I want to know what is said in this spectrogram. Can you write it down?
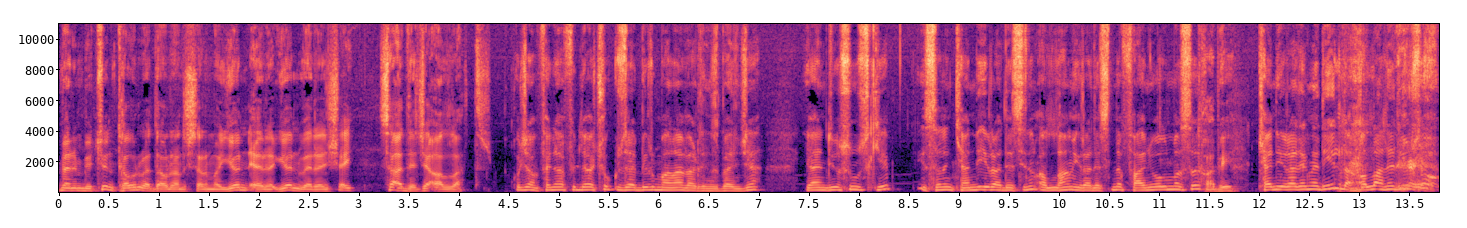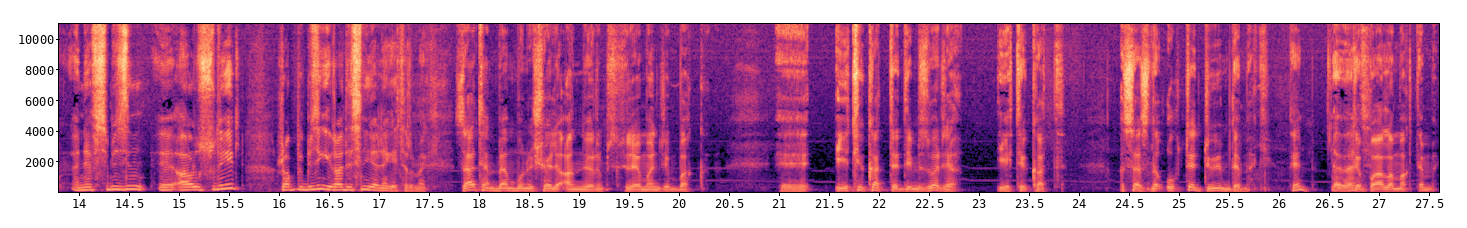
benim bütün tavır ve davranışlarıma yön, er, yön veren şey sadece Allah'tır. Hocam fena çok güzel bir mana verdiniz bence. Yani diyorsunuz ki insanın kendi iradesinin Allah'ın iradesinde fani olması. Tabii. Kendi iradenle değil de Allah ne diyorsa e, nefsimizin e, arzusu değil, Rabbimizin iradesini yerine getirmek. Zaten ben bunu şöyle anlıyorum Süleyman'cığım bak. E, itikat dediğimiz var ya, itikat. Esasında ukde düğüm demek. Değil mi? Evet. Ukde bağlamak demek.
